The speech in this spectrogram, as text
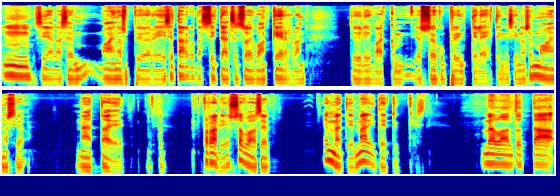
Mm. siellä se mainos pyörii. Ei se tarkoita sitä, että se soi vaan kerran tyyliin, vaikka jos se on joku printtilehti, niin siinä on se mainos ja näet tai et. Mutta radiossa vaan se, en mä tiedä, mä itse tykkään sitä. Me ollaan tota,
